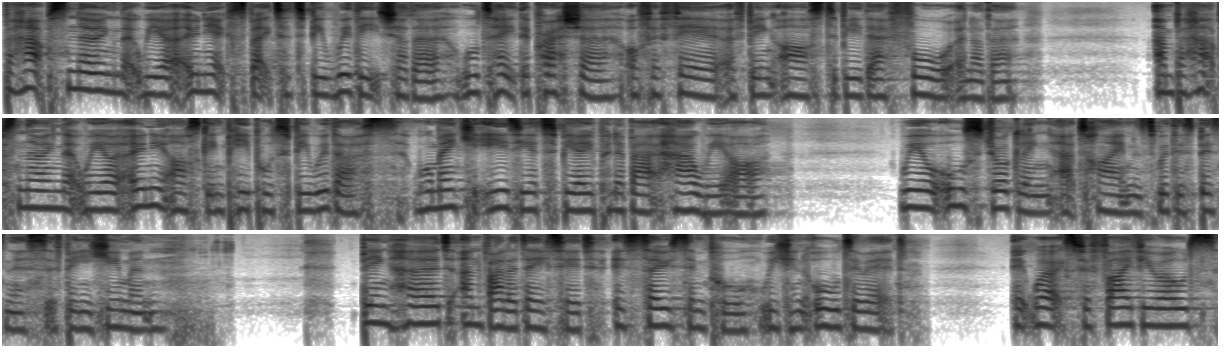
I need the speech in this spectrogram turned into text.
Perhaps knowing that we are only expected to be with each other will take the pressure off a fear of being asked to be there for another. And perhaps knowing that we are only asking people to be with us will make it easier to be open about how we are. We are all struggling at times with this business of being human. Being heard and validated is so simple, we can all do it. It works for five year olds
